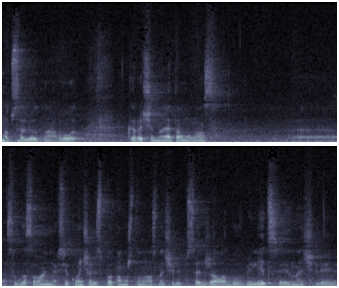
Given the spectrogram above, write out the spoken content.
Абсолютно. Вот. Короче, на этом у нас согласования все кончились, потому что у нас начали писать жалобы в милиции, начали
